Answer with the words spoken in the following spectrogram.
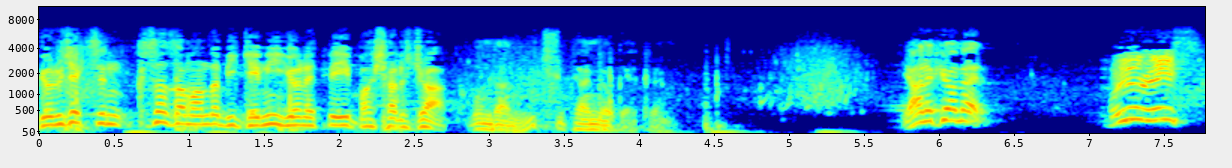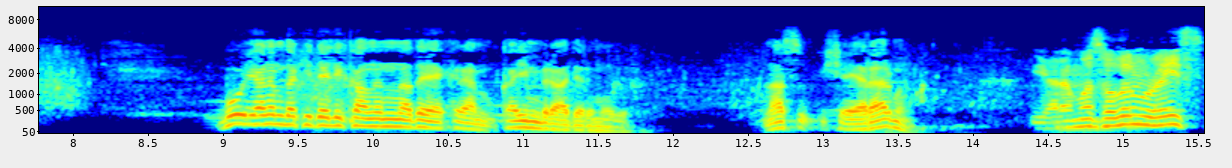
Göreceksin kısa zamanda bir gemiyi yönetmeyi başaracağım. Bundan hiç şüphem yok Ekrem. Yanık Ömer. Buyur reis. Bu yanımdaki delikanlının adı Ekrem. Kayınbiraderim olur. Nasıl işe yarar mı? Yaramaz olur mu reis?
